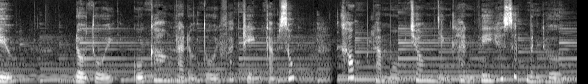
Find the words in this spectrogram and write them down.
Hiểu. Độ tuổi của con là độ tuổi phát triển cảm xúc. Khóc là một trong những hành vi hết sức bình thường.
